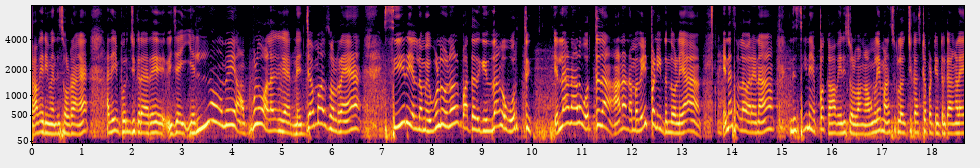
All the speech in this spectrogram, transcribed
காவேரி வந்து சொல்கிறாங்க அதையும் புரிஞ்சுக்கிறாரு விஜய். எல்லாமே அவ்வளோ அழகுங்க. நிஜமாக சொல்கிறேன் சீரியல் நம்ம எவ்வளோ நாள் பார்த்ததுக்கு இதுதாங்க ஒர்த்து எல்லா நாளும் ஒர்த்து தான். ஆனால் நம்ம வெயிட் பண்ணிகிட்டு இருந்தோம் இல்லையா? என்ன சொல்ல வரேன்னா இந்த சீனை எப்போ காவேரி சொல்லுவாங்க? அவங்களே மனசுக்குள்ளே வச்சு கஷ்டப்பட்டுட்டு இருக்காங்களே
